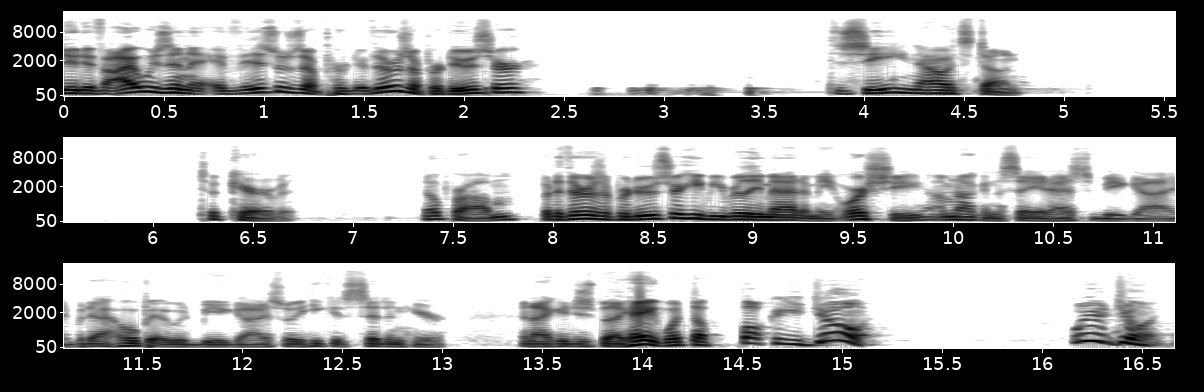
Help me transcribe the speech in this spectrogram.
dude. If I was in, a, if this was a, if there was a producer, to see now it's done. Took care of it. No problem. But if there was a producer, he'd be really mad at me. Or she. I'm not going to say it has to be a guy, but I hope it would be a guy so he could sit in here and I could just be like, hey, what the fuck are you doing? What are you doing?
